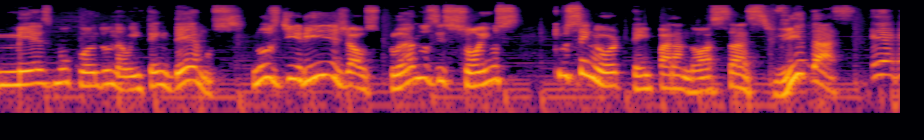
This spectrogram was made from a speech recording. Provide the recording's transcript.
mesmo quando não entendemos. Nos dirija aos planos e sonhos que o Senhor tem para nossas vidas e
